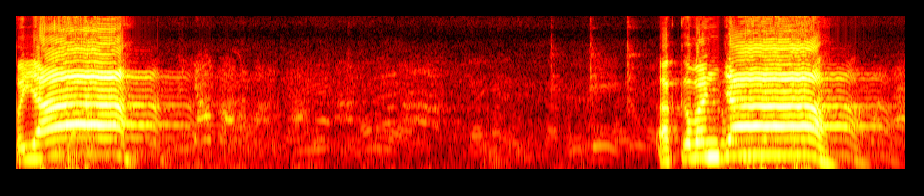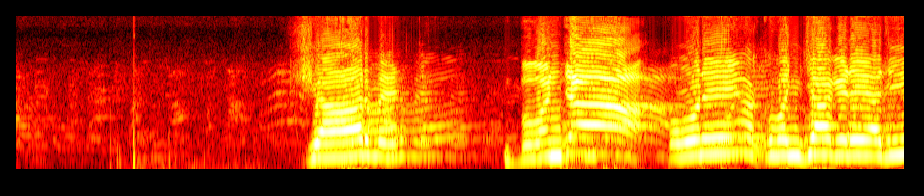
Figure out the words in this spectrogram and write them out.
पचास अकवंजा चार मिनट। 52 ਪੌਣੇ 51 ਗੇੜੇ ਆ ਜੀ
